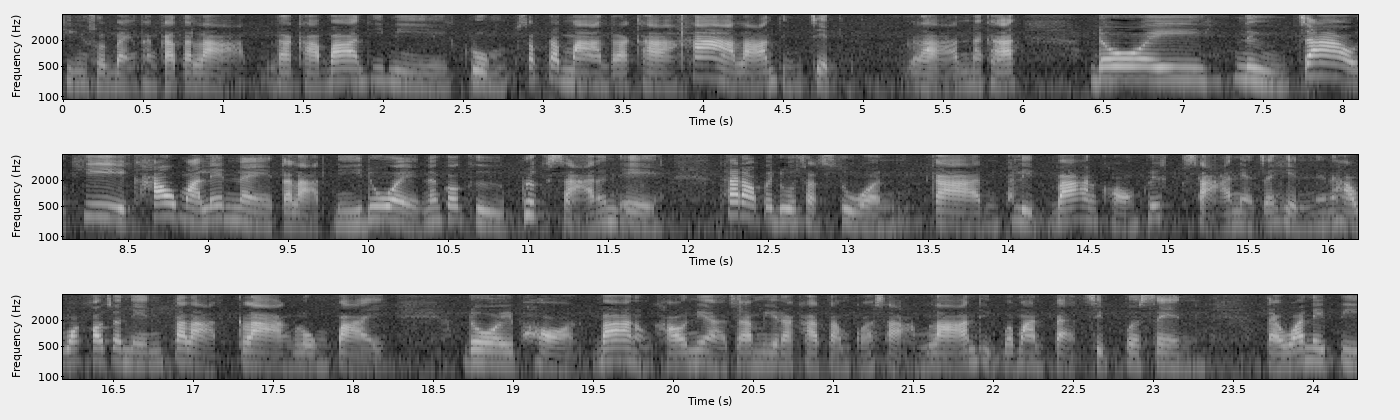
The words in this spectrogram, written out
ชิงส่วนแบ่งทางการตลาด ราคาบ้านที่มีกลุ่มสักประมาณราคา 5 ล้านถึง 7 ล้านนะคะ โดยหนึ่งเจ้าที่เข้ามาเล่นในตลาดนี้ด้วย นั่นก็คือพฤกษานั่นเอง ถ้าเราไปดูสัดส่วนการผลิตบ้านของพฤกษาเนี่ยจะเห็นเนี่ยนะคะว่าเขาจะเน้นตลาดกลางลงไป โดยพอร์ตบ้านของเขาเนี่ยจะมีราคาต่ำกว่า 3 ล้านถึงประมาณ 80%แต่ว่าในปี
